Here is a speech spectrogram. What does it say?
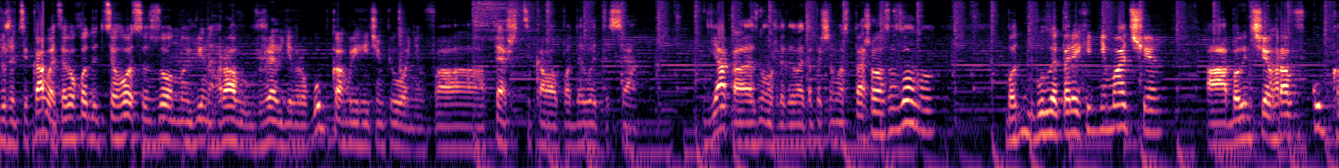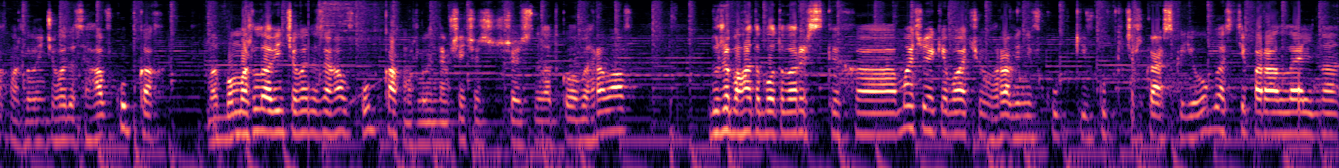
Дуже цікаво. Це виходить цього сезону. Він грав вже в Єврокубках в Лігі Чемпіонів. А, теж цікаво подивитися, як, але знову ж таки, давайте почнемо з першого сезону. Бо були перехідні матчі, або він ще грав в кубках, можливо, він чого досягав в кубках. Бо, можливо, він чого досягав в кубках, можливо, він там ще щось, щось додатково вигравав. Дуже багато було товариських матчів, як я бачу. Грав він і в Кубки, в Кубки Черкаської області паралельно.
